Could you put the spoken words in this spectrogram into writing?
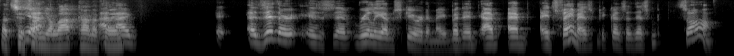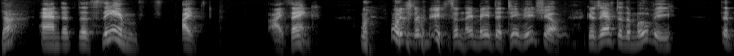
that sits Yeah. on your lap kind of thing. I, I it- a zither is uh, really obscure to me, but it I, I, it's famous because of this song yeah. and the, the theme. I I think was the reason they made the TV show because after the movie, the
